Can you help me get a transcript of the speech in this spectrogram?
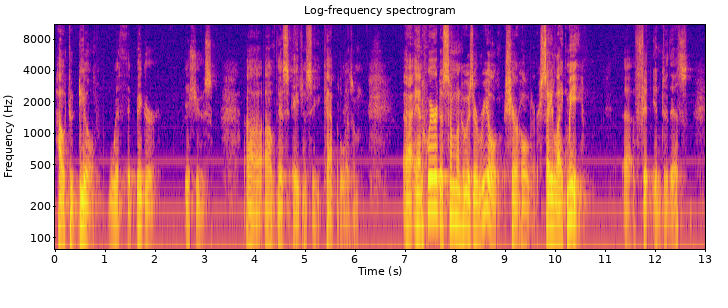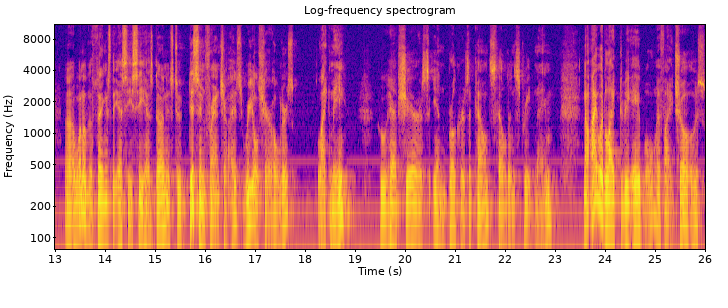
how to deal with the bigger issues uh, of this agency capitalism. Uh, and where does someone who is a real shareholder, say like me, uh, fit into this? Uh, one of the things the SEC has done is to disenfranchise real shareholders like me, who have shares in brokers' accounts held in street name. Now, I would like to be able, if I chose,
